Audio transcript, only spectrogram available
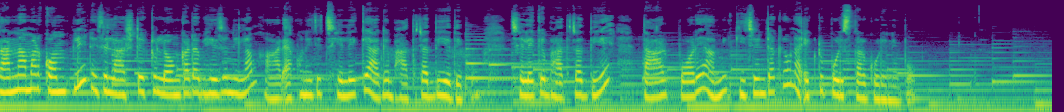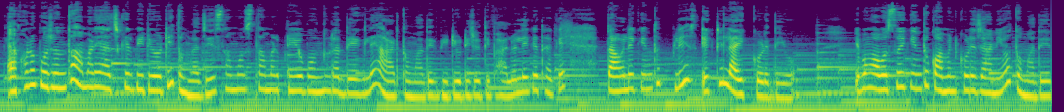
রান্না আমার কমপ্লিট। এই যে লাস্টে একটু লঙ্কাটা ভেজে নিলাম। আর এখন এই যে ছেলেকে আগে ভাতটা দিয়ে দেব। ছেলেকে ভাতটা দিয়ে তারপরে আমি কিচেনটাকেও না একটু পরিষ্কার করে নেব। এখনও পর্যন্ত আমার এই আজকের ভিডিওটি তোমরা যে সমস্ত আমার প্রিয় বন্ধুরা দেখলে আর তোমাদের ভিডিওটি যদি ভালো লেগে থাকে, তাহলে কিন্তু প্লিজ একটি লাইক করে দিও। এবং অবশ্যই কিন্তু কমেন্ট করে জানিও তোমাদের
